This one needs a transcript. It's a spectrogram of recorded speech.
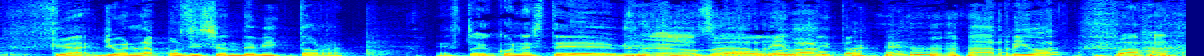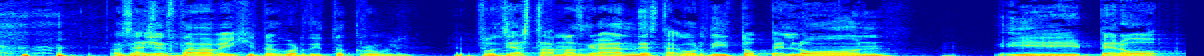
Yo en la posición de Víctor estoy con este viejito o sea, arriba. gordito, ¿eh? arriba. O sea, ya estaba viejito gordito Crowley. Pues ya está más grande, está gordito, pelón. Y, pero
